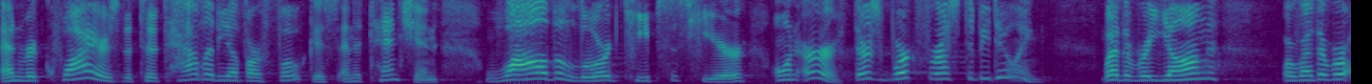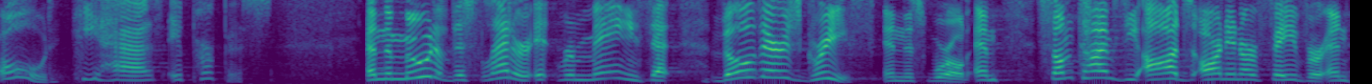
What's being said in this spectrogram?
and requires the totality of our focus and attention while the Lord keeps us here on earth. There's work for us to be doing, whether we're young or whether we're old. He has a purpose. And the mood of this letter, it remains that though there is grief in this world, and sometimes the odds aren't in our favor, and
